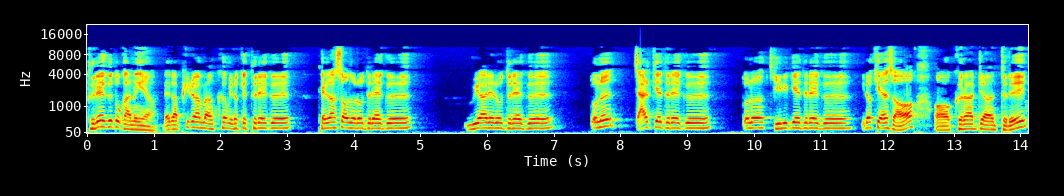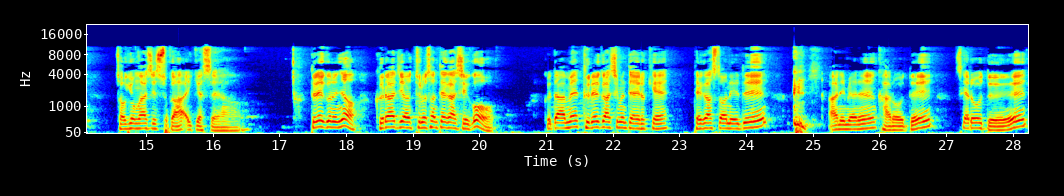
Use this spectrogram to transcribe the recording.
드래그도 가능해요. 내가 필요한 만큼 이렇게 드래그 대각선으로 드래그, 위아래로 드래그, 또는 짧게 드래그, 또는 길게 드래그, 이렇게 해서, 어, 그라디언트를 적용하실 수가 있겠어요. 드래그는요, 그라디언트를 선택하시고, 그 다음에 드래그 하시면 돼요, 이렇게. 대각선이든, 아니면은 가로든, 세로든,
